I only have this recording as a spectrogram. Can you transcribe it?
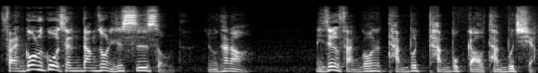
反攻的过程当中你是失手的，有没有看到？你这个反攻弹不弹不高，弹不强，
